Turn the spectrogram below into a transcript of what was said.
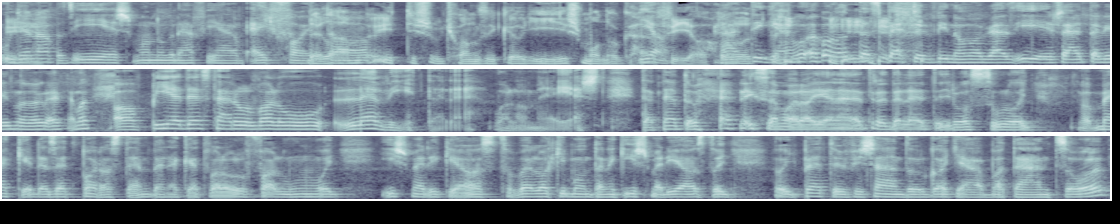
Ugyanak az I és monográfia egyfajta... De lám, itt is úgy hangzik hogy I és monográfia. Ja, hát igen, holott az Petőfi maga az I és általít monográfiában. A piedesztáról való levétele valamelyest. Tehát nem tudom, emlékszem arra a jelenetre, de lehet, hogy rosszul, hogy megkérdezett paraszt embereket valahol falun, hogy ismerik-e azt, valaki mondta neki, ismeri azt, hogy, hogy Petőfi Sándor gatyába táncol,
